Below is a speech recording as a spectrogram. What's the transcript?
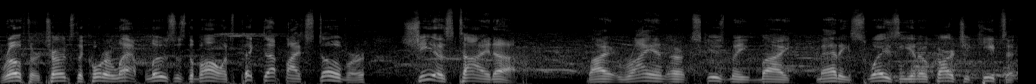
Rother turns the corner left, loses the ball. It's picked up by Stover. She is tied up by Ryan, or excuse me, by Maddie Swayze, and Okarche keeps it.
